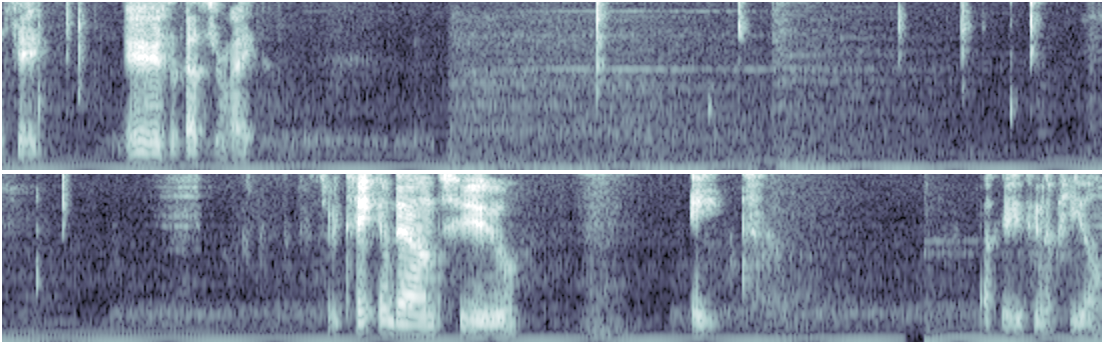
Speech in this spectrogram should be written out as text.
Okay, there's a Pestermite. So we take him down to eight. Okay, he's gonna peel.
